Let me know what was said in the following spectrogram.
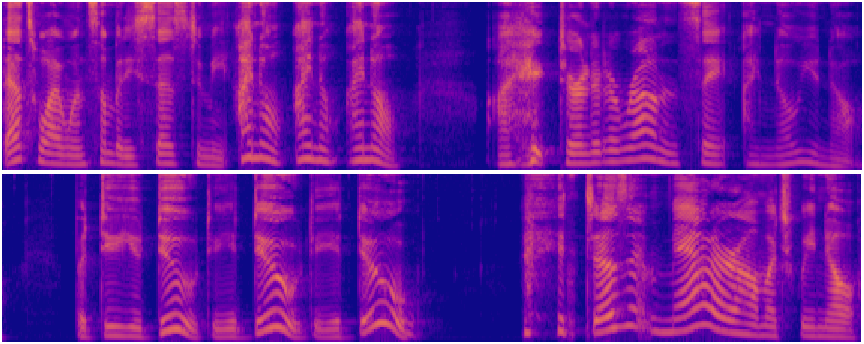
That's why when somebody says to me, I know, I know, I know, I turn it around and say, I know you know, but do you do? Do you do? Do you do? It doesn't matter how much we know.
